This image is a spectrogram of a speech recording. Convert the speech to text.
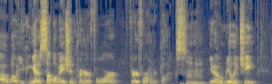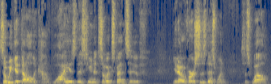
Uh, well, you can get a sublimation printer for three or four hundred bucks. You know, really cheap. So we get that all the time. Why is this unit so expensive? You know, versus this one. It says, well,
